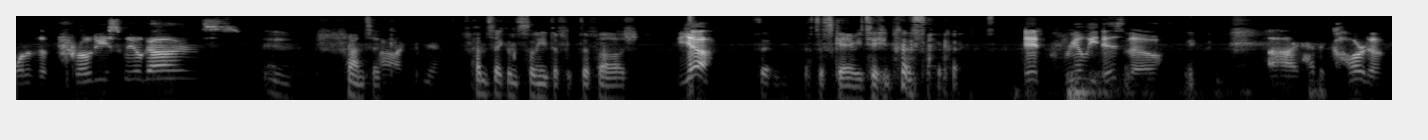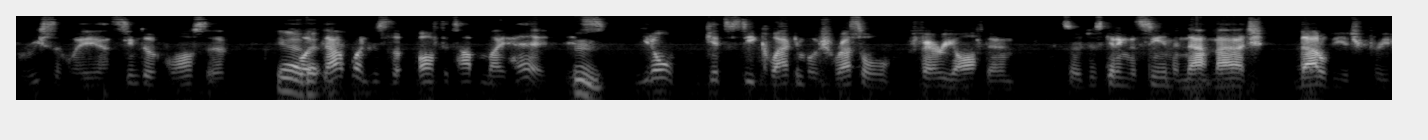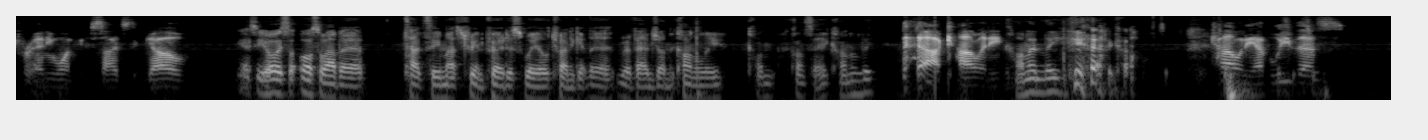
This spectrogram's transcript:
one of the Proteus Wheel guys. Frantic, Oh goodness. Frantic, and Sonny Def- Defarge. Yeah, That's a scary team. it really is though. Uh, I had the card up recently and seemed to have lost it. yeah, but the- that one just the, off the top of my head, it's you don't get to see Quackenbush wrestle very often. So just getting to see him in that match, that'll be a treat for anyone who decides to go. yeah. So you always also have a tag team match between Proteus Wheel trying to get their revenge on the Connolly. Con- I can't say Connolly. Ah, Colony, Connolly. yeah. Colony. I believe that's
